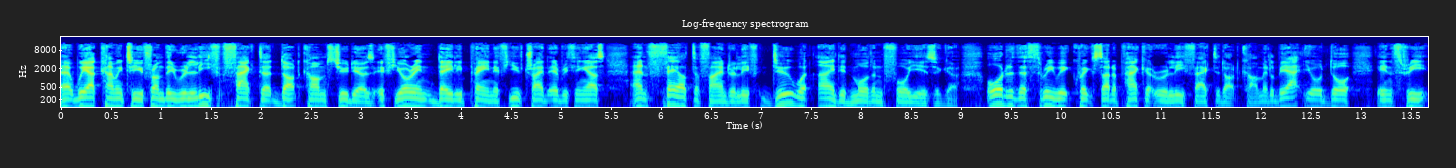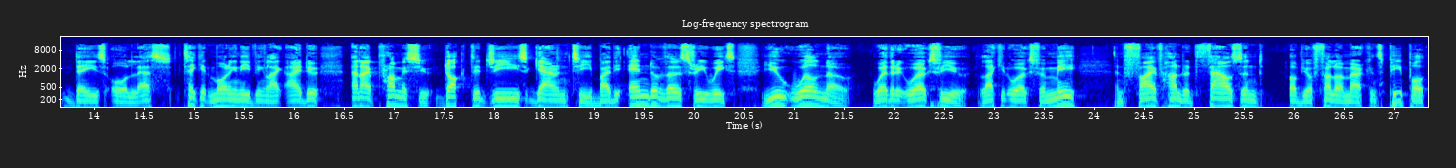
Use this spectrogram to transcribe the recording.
Uh, we are coming to you from the ReliefFactor.com studios. If you're in daily pain, if you've tried everything else and failed to find relief, do what I did more than four years ago. Order the three-week quick starter pack at ReliefFactor.com. It'll be at your door in three days or less. Take it morning and evening like I do, and I promise you, Dr. G's guarantee. By the end of those three weeks, you will know whether it works for you, like it works for me and 500,000 of your fellow Americans, people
